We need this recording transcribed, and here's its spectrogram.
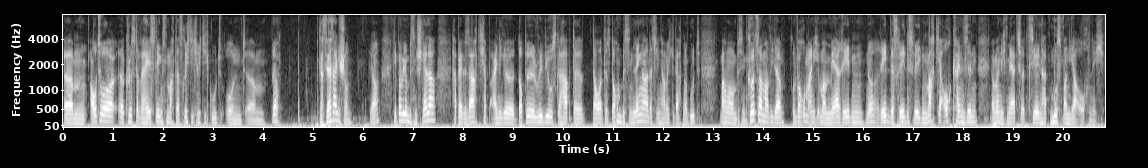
Ähm, Autor äh, Christopher Hastings macht das richtig, richtig gut und ähm, ja, das wäre es eigentlich schon. Ja, geht mal wieder ein bisschen schneller. Hab ja gesagt, ich habe einige Doppel-Reviews gehabt, da dauert es doch ein bisschen länger. Deswegen habe ich gedacht, na gut, machen wir mal ein bisschen kürzer mal wieder. Und warum eigentlich immer mehr reden? Ne? Reden des Redens wegen macht ja auch keinen Sinn. Wenn man nicht mehr zu erzählen hat, muss man ja auch nicht.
